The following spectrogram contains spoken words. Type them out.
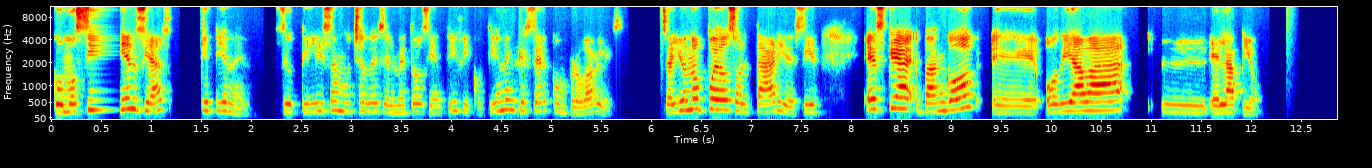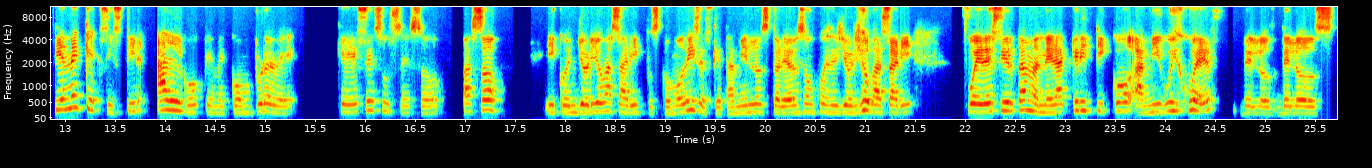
como ciencias, ¿qué tienen? Se utiliza muchas veces el método científico, tienen que ser comprobables. O sea, yo no puedo soltar y decir, es que Van Gogh eh, odiaba el apio. Tiene que existir algo que me compruebe que ese suceso pasó. Y con Giorgio Vasari, pues como dices, que también los historiadores son jueces, Giorgio Vasari fue de cierta manera crítico, amigo y juez de los, de los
